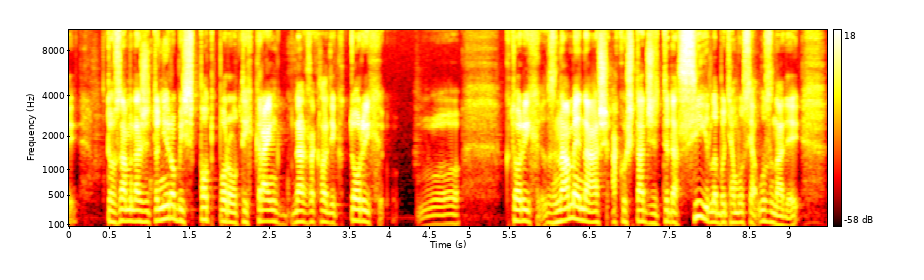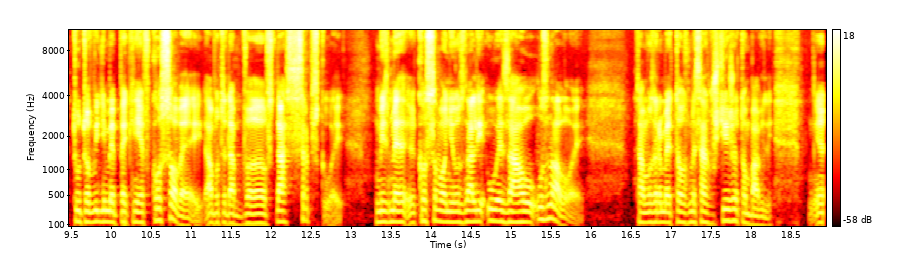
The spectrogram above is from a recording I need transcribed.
hej, to znamená, že to nerobíš s podporou tých krajín, na základe ktorých uh, ktorých znamenáš ako štát, že teda sí, lebo ťa musia uznať. Ej. Tuto vidíme pekne v Kosove, alebo teda v, na Srbsku. Ej. My sme Kosovo neuznali, USA ho uznalo. Ej. Samozrejme, to sme sa už tiež o tom bavili. E,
